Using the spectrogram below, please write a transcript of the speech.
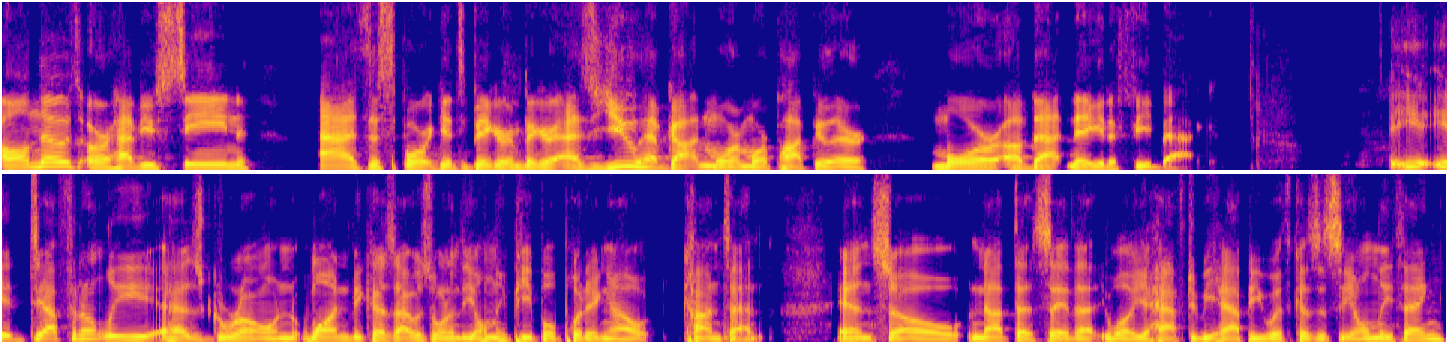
on those, or have you seen as the sport gets bigger and bigger, as you have gotten more and more popular, more of that negative feedback? it it definitely has grown one because i was one of the only people putting out content. And so not to say that well you have to be happy with because it's the only thing.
